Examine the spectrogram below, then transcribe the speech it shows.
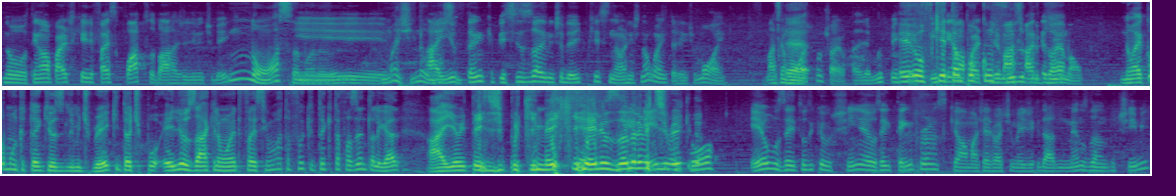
no, tem uma parte que ele faz quatro barras de Limit Break. Nossa, E mano. Imagina, Aí nossa. o tanque precisa usar Limit Break, porque senão a gente não aguenta, a gente morre. Mas é um É. ótimo trial, cara. Ele é muito bem Eu- feito. eu E fiquei até um pouco confuso porque- dói a mão. Não é comum que o tanque use Limit Break, então, tipo, ele usar aquele momento, eu falei assim, what the fuck, o tanque tá fazendo, tá ligado? Aí eu entendi porque meio que ele usando Porque Limit ele Break... usou- Eu usei tudo que eu tinha, eu usei Temperance, que é uma magia de White Mage que dá menos dano do time.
